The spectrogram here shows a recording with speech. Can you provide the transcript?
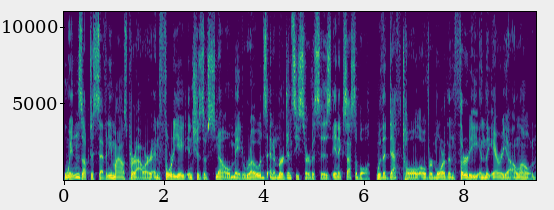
Winds up to 70 miles per hour and 48 inches of snow made roads and emergency services inaccessible, with a death toll over more than 30 in the area alone.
